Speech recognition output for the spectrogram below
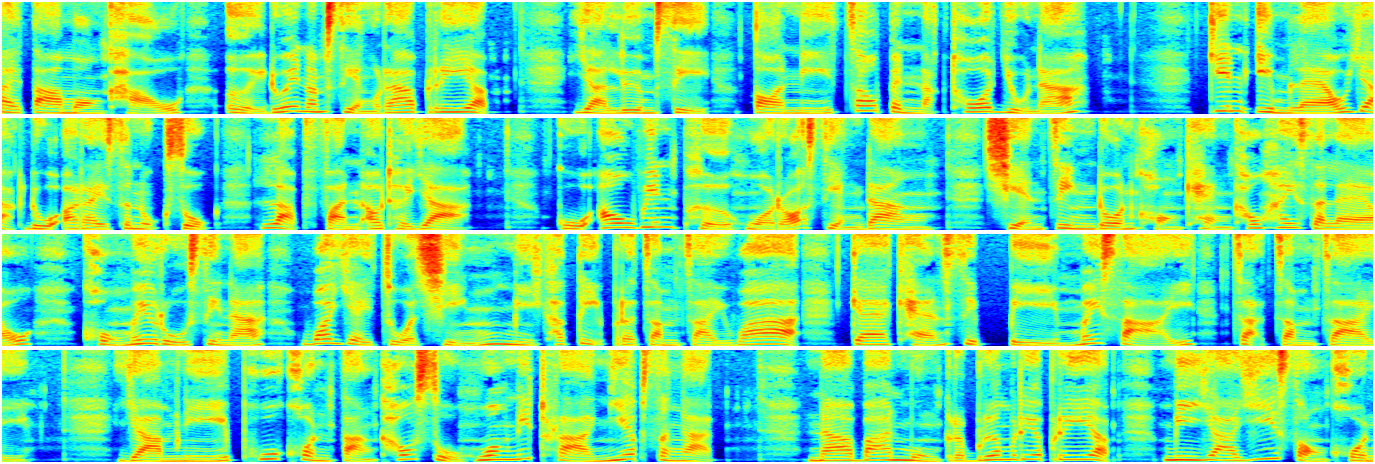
ายตามองเขา เอ่ยด้วยน้ำเสียงราบเรียบ อย่าลืมสิ ตอนนี้เจ้าเป็นนักโทษอยู่นะ กินอิ่มแล้วอยากดูอะไรสนุกสุขหลับฝันเอาเถอะอย่า กูเอ้าวินเผลอหัวเราะเสียงดัง เฉียนจริงโดนของแข็งเข้าให้ซะแล้ว คงไม่รู้สินะ ว่ายายจั่วฉิงมีคติประจำใจว่า แก้แค้นสิบปีไม่สายจะจำใจ ยามนี้ผู้คนต่างเข้าสู่ห้วงนิทราเงียบสงัด หน้าบ้านมุงกระเบื้องเรียบๆ มียายี่สองคน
